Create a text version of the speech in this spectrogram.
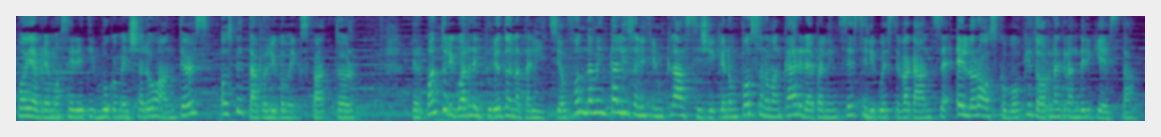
Poi avremo serie tv come Shadowhunters o spettacoli come X Factor. Per quanto riguarda il periodo natalizio, fondamentali sono i film classici che non possono mancare dai palinsesti di queste vacanze e l'oroscopo che torna a grande richiesta.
